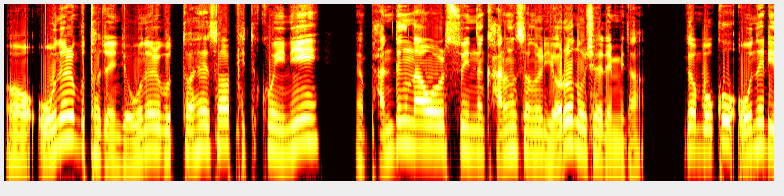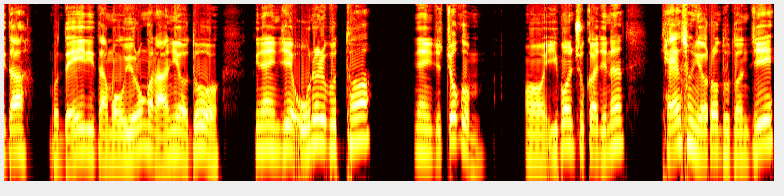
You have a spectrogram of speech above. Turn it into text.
어, 오늘부터죠. 이제 오늘부터 해서 비트코인이 반등 나올 수 있는 가능성을 열어 놓으셔야 됩니다. 그러니까 뭐 꼭 오늘이다, 뭐 내일이다, 뭐 이런 건 아니어도 그냥 이제 오늘부터 그냥 이제 조금 어, 이번 주까지는 계속 열어두던지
